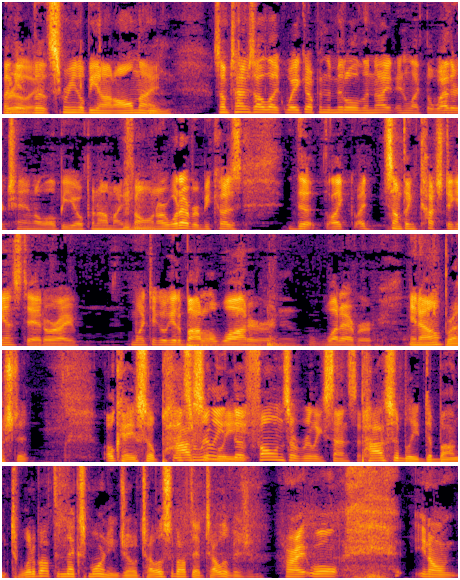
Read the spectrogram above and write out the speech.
Like Really? the screen will be on all night. Hmm. Sometimes I'll like wake up in the middle of the night and like the weather channel will be open on my Mm-hmm. phone or whatever because the like I, something touched against it or I went to go get a bottle of water and whatever. You know, Brushed it. Okay, so it's possibly really the phones are really sensitive. possibly debunked. What about the next morning, Joe? Tell us about that television. All right. Well, you know,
